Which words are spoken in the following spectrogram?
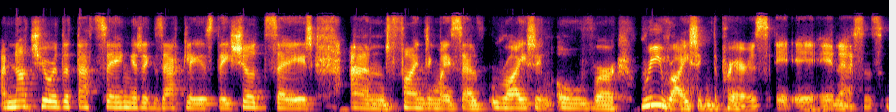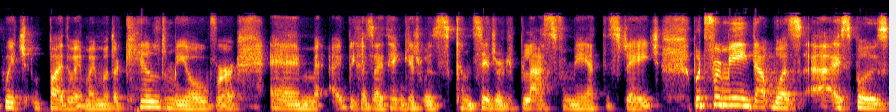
I'm not sure that that's saying it exactly as they should say it, and finding myself writing over, rewriting the prayers in, in essence, which, by the way, my mother killed me over um, because I think it was considered blasphemy at the stage. But for me, that was, I suppose,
